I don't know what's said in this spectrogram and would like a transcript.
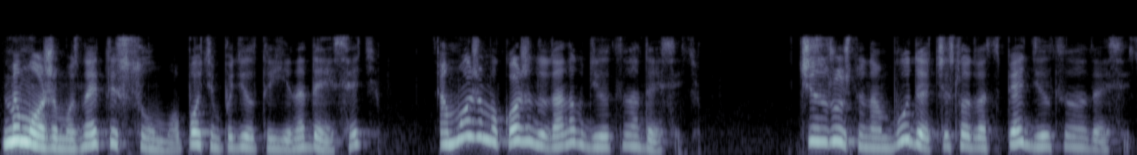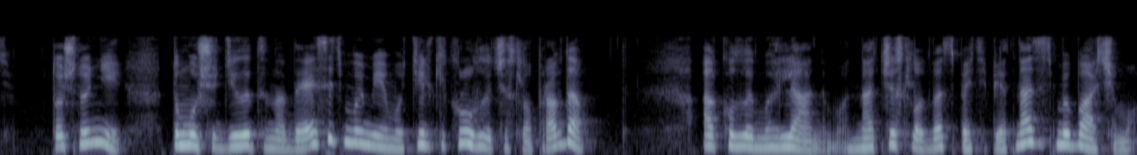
Ми можемо знайти суму, а потім поділити її на 10, а можемо кожен доданок ділити на 10. Чи зручно нам буде число 25 ділити на 10? Точно ні, тому що ділити на 10 ми вміємо тільки кругле число, правда? А коли ми глянемо на число 25 і 15, ми бачимо,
